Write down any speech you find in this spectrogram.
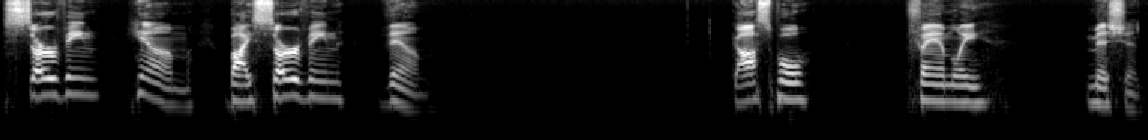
serving Him by serving them. Gospel, family, mission.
